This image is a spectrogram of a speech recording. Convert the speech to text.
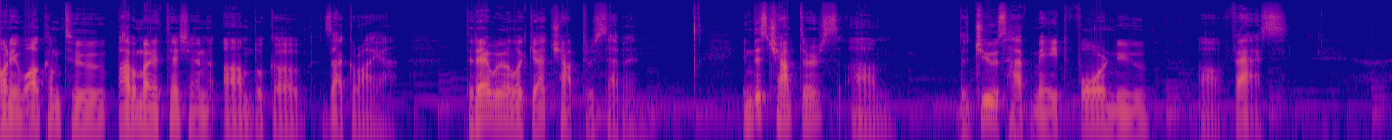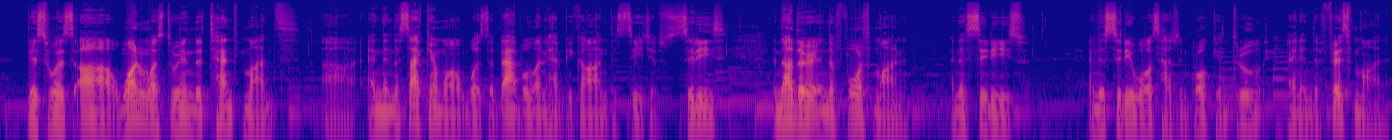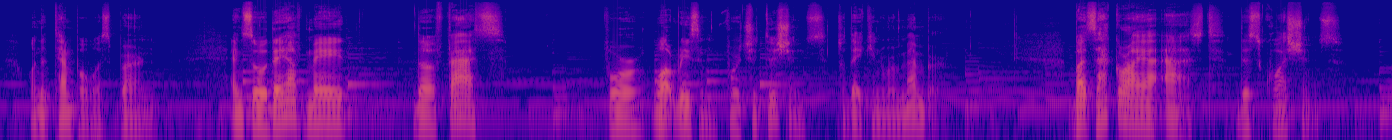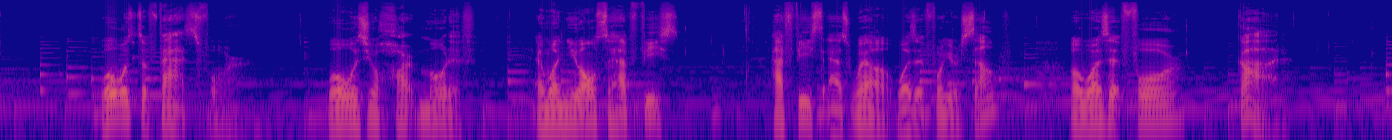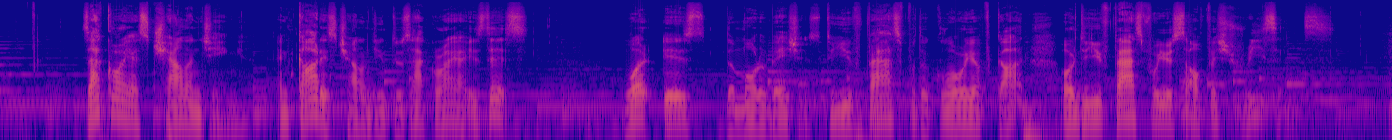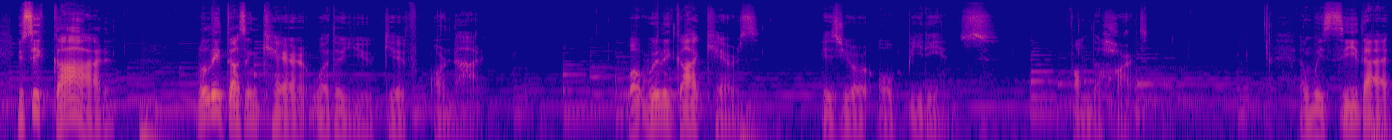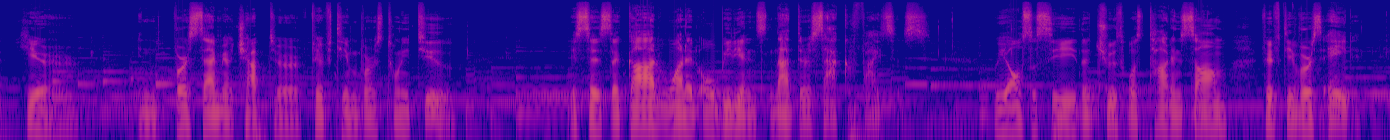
morning. Welcome to Bible meditation on Book of Zechariah. Today we're going to look at chapter 7. In this chapters, um, the Jews have made four new uh, fasts. This was uh, one was during the tenth month, uh, and then the second one was the Babylon had begun the siege of cities. Another in the fourth month, and the cities and the city walls has been broken through, and in the fifth month when the temple was burned. And so they have made the fasts for what reason? For traditions, so they can remember. But Zechariah asked these questions What was the fast for? What was your heart motive? And when you also have feast, have feast as well, was it for yourself or was it for God? Zechariah is challenging, and God is challenging to Zechariah is this What is the motivations? Do you fast for the glory of God, or do you fast for your selfish reasons? You see, God really doesn't care whether you give or not. What really God cares is your obedience from the heart. And we see that here in 1 Samuel chapter 15 verse 22. It says that God wanted obedience, not their sacrifices. We also see the truth was taught in Psalm 50 verse 8,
